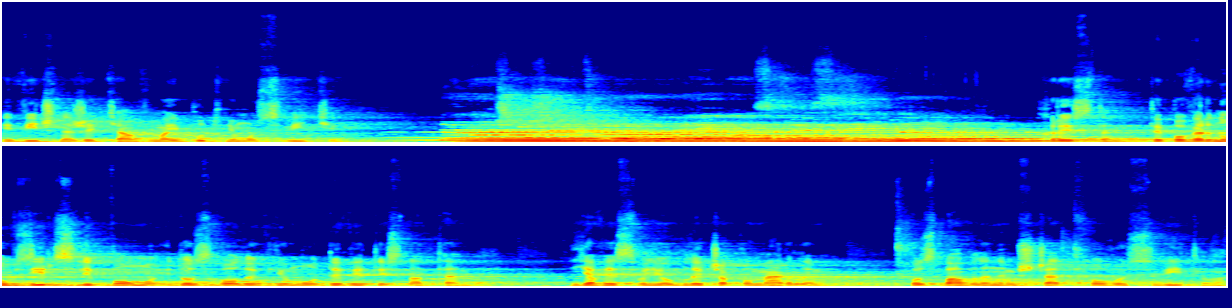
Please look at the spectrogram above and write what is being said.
і вічне життя в майбутньому світі. Христе, Ти повернув зір сліпому і дозволив йому дивитись на Тебе. Яви своє обличчя померлим, позбавленим ще Твого світла.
